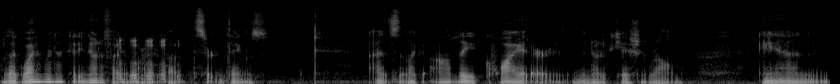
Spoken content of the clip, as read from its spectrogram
I was like, why am I not getting notified anymore about certain things? Uh, it's like oddly quieter in the notification realm. And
